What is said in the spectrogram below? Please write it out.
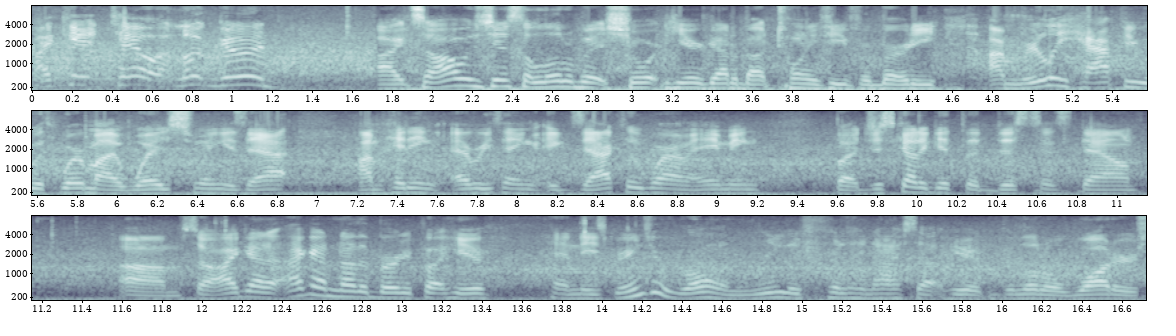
I can't tell. It looked good. All right, so I was just a little bit short here, got about 20 feet for birdie. I'm really happy with where my wedge swing is at. I'm hitting everything exactly where I'm aiming, but just got to get the distance down. Um, so I got I got another birdie putt here, and these greens are rolling really, really nice out here at the little Waters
